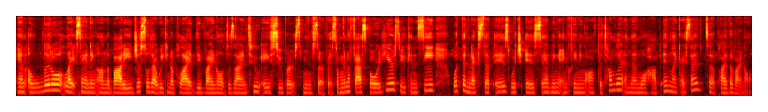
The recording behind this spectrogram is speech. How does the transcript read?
and a little light sanding on the body just so that we can apply the vinyl design to a super smooth surface. So I'm going to fast forward here so you can see what the next step is, which is sanding and cleaning off the tumbler. And then we'll hop in, like I said, to apply the vinyl.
